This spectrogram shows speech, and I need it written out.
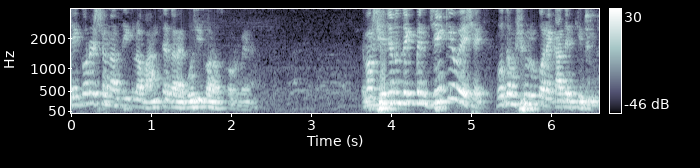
ডেকোরেশন আছে এগুলো ভাঙতে তারা গুলি খরচ করবে না। এবং সেই জন্য দেখবেন যে কেউ এসে প্রথম শুরু করে কাদের কাদেরকে দিয়ে।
